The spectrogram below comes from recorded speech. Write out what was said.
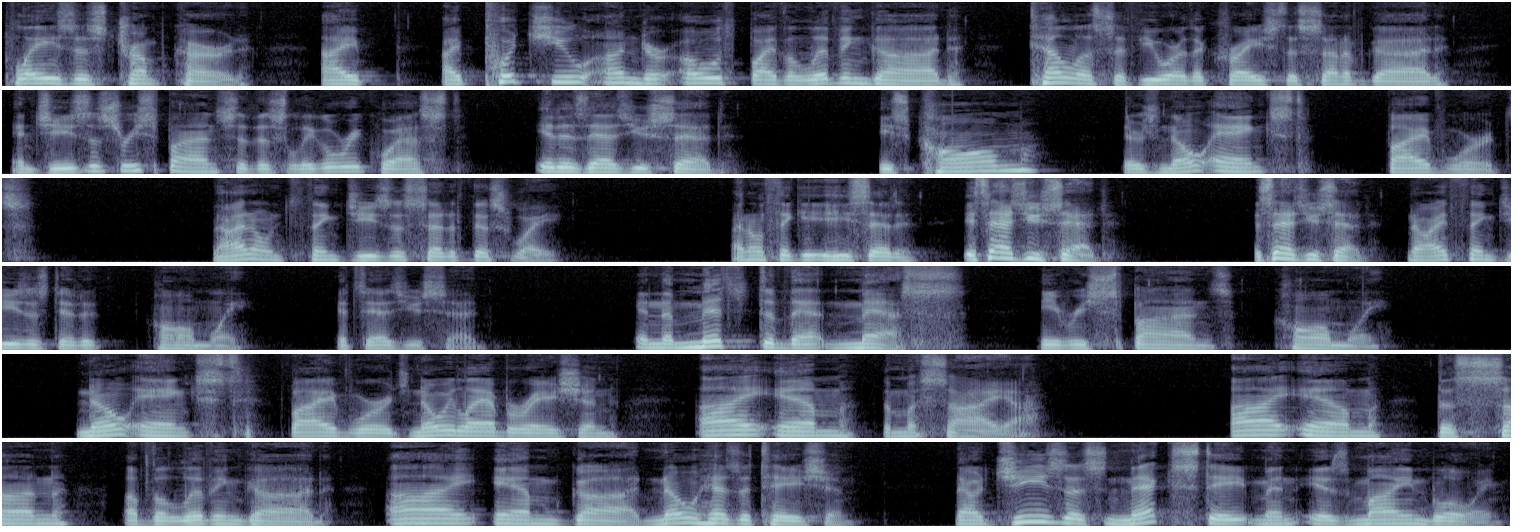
Plays his trump card. I, I put you under oath by the living God. Tell us if you are the Christ, the Son of God. And Jesus responds to this legal request It is as you said. He's calm, there's no angst. Five words. Now, I don't think Jesus said it this way. I don't think he said, It's as you said. It's as you said. No, I think Jesus did it calmly. It's as you said. In the midst of that mess, he responds calmly. No angst, five words, no elaboration. I am the Messiah. I am the Son of the living God. I am God. No hesitation. Now, Jesus' next statement is mind blowing.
